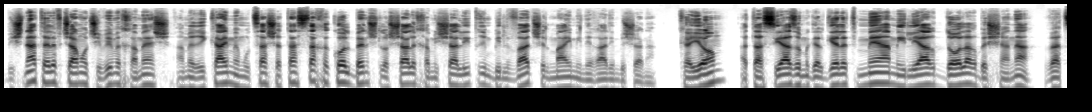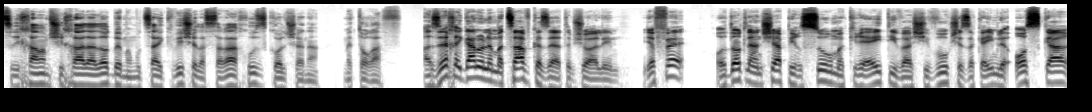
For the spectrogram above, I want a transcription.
בשנת 1975, אמריקאי ממוצע שתה סך הכל בין 3 ל-5 ליטרים בלבד של מים מינרליים בשנה. כיום, התעשייה הזו מגלגלת 100 מיליארד דולר בשנה, והצריכה ממשיכה לעלות בממוצע עקבי של 10% כל שנה. מטורף. אז איך הגענו למצב כזה, אתם שואלים? יפה. הודות לאנשי הפרסום, הקריאייטיב והשיווק שזכאים לאוסקר,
